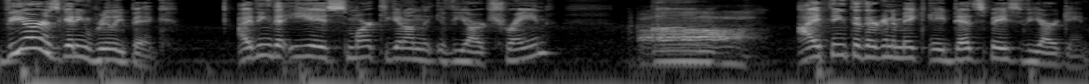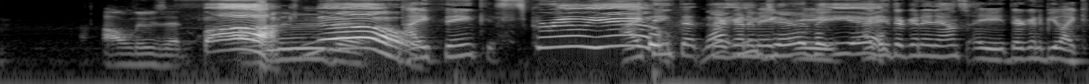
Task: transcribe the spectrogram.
VR is getting really big. I think that EA is smart to get on the VR train. Oh, I think that they're going to make a Dead Space VR game. I'll lose it. Fuck Lose no! I think Screw you! I think that Not they're gonna make Jared, a. EA. I think they're gonna announce a. They're gonna be like,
